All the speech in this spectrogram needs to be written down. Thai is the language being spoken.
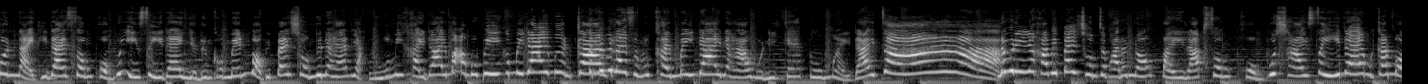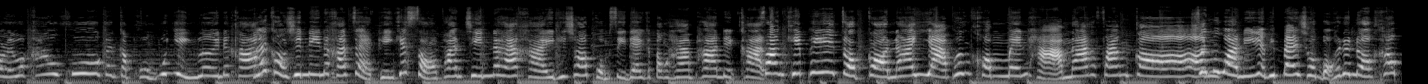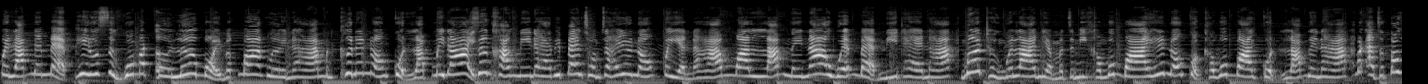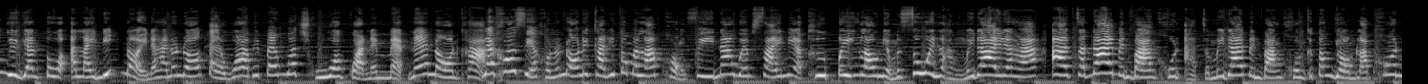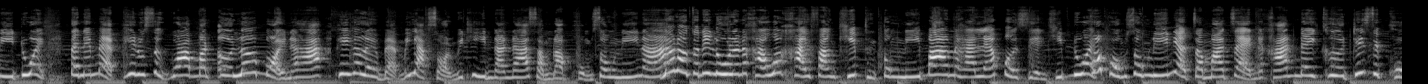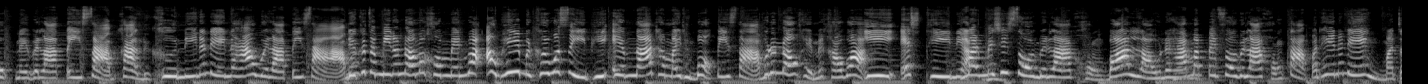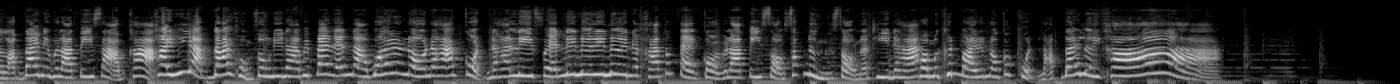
คนไหนที่ได้ทรงผมผู้หญิงสีแดงอย่าลืมคอมเมนต์บอกพี่แป้งชมด้วยนะฮะ อยากรู้ว่ามีใครได้บ้างอัมบูบีก็ไม่ได้เหมือนกันไม่เป็นไรสมมติใครไม่ได้นะคะ วันนี้แก้ตัวใหม่ได้จ้า แล้ววันนี้นะคะพี่แป้งชมจะพาน้องๆไปรับทรงผมผู้ชายสีแดงเหมือนกันบอกเลยว่าเข้าคู่กันกับผมผู้หญิงเลยนะคะ และของชิ้นนี้นะคะ แจกเพียงแค่ 2,000 ชิ้นนะคะ ใครที่ชอบผมสีแดงก็ต้องห้ามพลาดเด็ดขาดฟังคลิปพี่จบก่อนนะคะอย่าเพิ่งคอมเมนต์ถามนะฟังก่อนซึ่งเมื่อวานนี้เนี่ยพี่แป้งชมบอกให้น้องๆเข้าไปรับใน map พี่รู้สึกว่ามัน error บ่อยมากๆเลยนะคะ มันขึ้นให้น้องกดรับไม่ได้ ซึ่งครั้งนี้นะคะพี่แป้งชมจะให้น้องๆเปลี่ยนนะคะมารับในหน้าเว็บแบบนี้แทนนะคะเมื่อ ถึงเวลาเนี่ยมันจะมีคำว่า buy ให้น้องกดคำว่า buy กดรับเลยนะคะ มันอาจจะต้องยืนยันตัวอะไรนิดหน่อยนะคะน้องๆแต่ว่าพี่แป้งว่าชัวร์กว่าใน map แน่นอนค่ะ และข้อเสียของน้องๆในการที่ต้องมารับของฟรีหน้าเว็บไซต์เนี่ยคือ ping เราเนี่ยมันสู้ฝรั่งไม่ได้นะคะ อาจจะได้เป็นบางคนอาจจะไม่ได้เป็นบางคนก็ต้องยอมรับข้อนี้ด้วย แต่ในแมปพี่รู้สึกว่ามันเออ บ่อยนะคะ พี่ก็เลยแบบไม่อยากสอนวิธีนั้นนะคะสำหรับผมทรงนี้นะ แล้วเราจะได้รู้แล้วนะคะ ว่าใครฟังคลิปถึงตรงนี้บ้างนะคะ แล้วเปิดเสียงคลิปด้วยว่าผมทรงนี้เนี่ยจะมาแจกนะคะ ในคืนที่ 16 ในเวลาตีสามค่ะ หรือคืนนี้นั่นเองนะคะ เวลาตีสามเดี๋ยวก็จะมี เมนต์ว่าเอ้าพี่มันขึ้นว่า 4 PM นะทำไมถึงบอกตีสามน้องๆเห็นไหมคะว่า EST เนี่ย มันไม่ใช่โซนเวลาของบ้านเรานะคะ มันเป็นโซนเวลาของต่างประเทศนั่นเอง มันจะรับได้ในเวลาตีสามค่ะ ใครที่อยากได้ผมทรงนี้นะคะพี่แป้งแนะนำว่าให้น้องๆนะคะ กดนะคะรีเฟซเรื่อยๆเรื่อยๆนะคะ ตั้งแต่ก่อนเวลาตีสองสัก1นถึงสนาทีนะคะ พอมันขึ้นบายแล้วน้องก็กดรับได้เลยค่ะ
